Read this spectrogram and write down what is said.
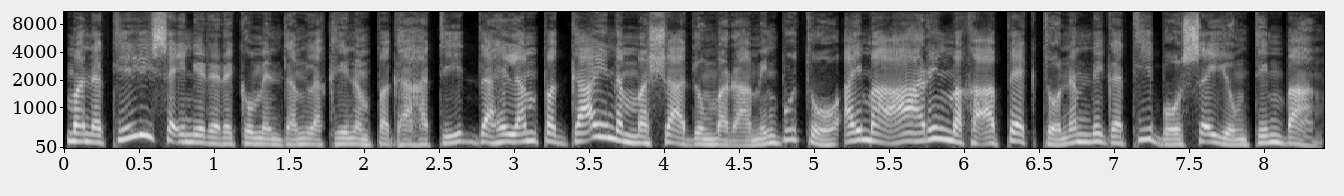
Manatili sa inirekomendang laki ng paghahatid dahil ang pagkain ng masyadong maraming buto ay maaaring makaapekto ng negatibo sa iyong timbang.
